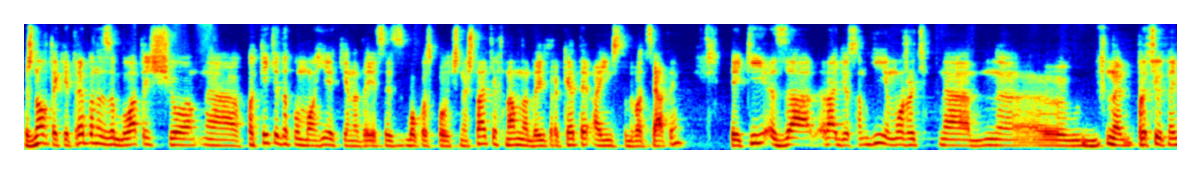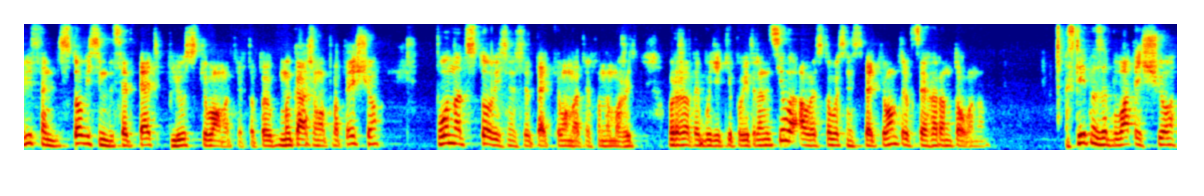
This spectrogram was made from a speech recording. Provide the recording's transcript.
Знов таки треба не забувати, що в пакеті допомоги, який надається з боку Сполучених Штатів, нам надають ракети АІМ 120 які за радіусом дії можуть працюють на відстань 185 плюс кілометрів. Тобто, ми кажемо про те, що понад 185 кілометрів вони можуть вражати будь-які повітряні ціли, але 185 кілометрів це гарантовано. Слід не забувати, що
